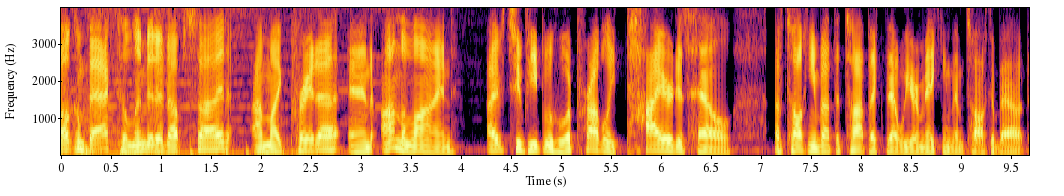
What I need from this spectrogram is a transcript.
Welcome back to Limited Upside. I'm Mike Prada, and on the line, I have two people who are probably tired as hell of talking about the topic that we are making them talk about.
